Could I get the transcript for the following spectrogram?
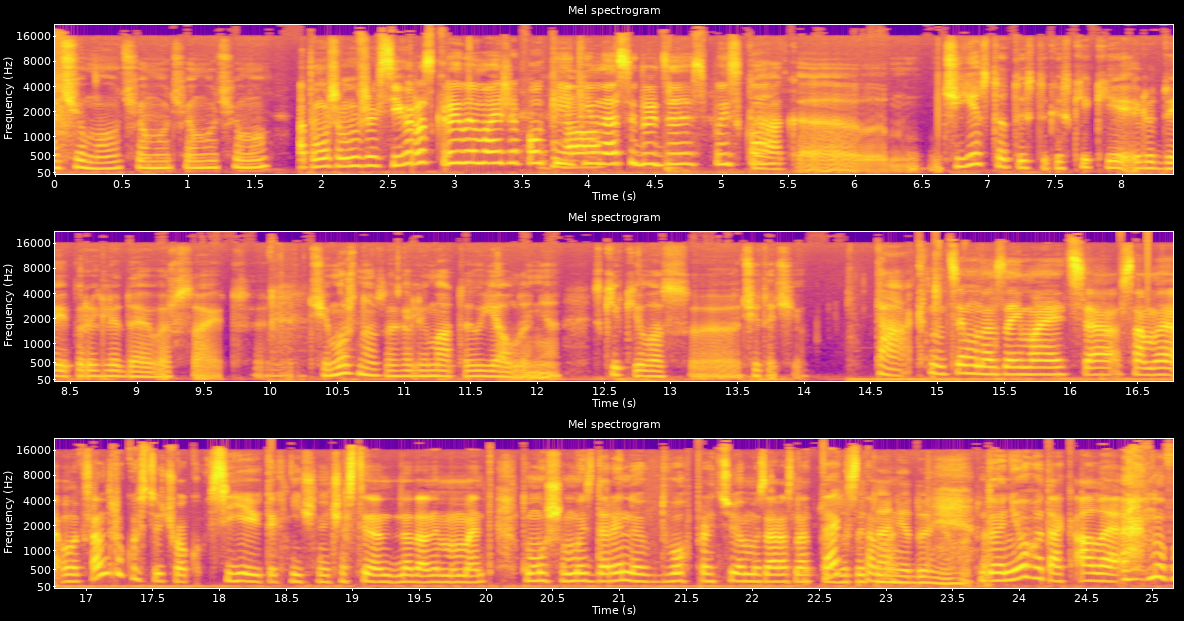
А чому? Чому? Чому? Чому? А тому, що ми вже всіх розкрили майже поки, які в нас ідуть за списком. Так. Е, чи є статистики, скільки людей переглядає ваш сайт? Чи можна взагалі мати уявлення, скільки у вас е, читачів? Так, ну цим у нас займається саме Олександр Костючок всією технічною частиною на даний момент, тому що ми з Дариною вдвох працюємо зараз над тобто текстами. Запитання до нього. Так. До нього так, але ну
